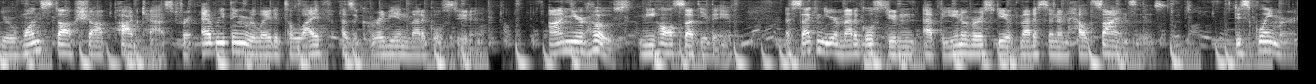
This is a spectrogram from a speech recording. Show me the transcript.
your one stop shop podcast for everything related to life as a Caribbean medical student. I'm your host, Nihal Satyadev, a second year medical student at the University of Medicine and Health Sciences. Disclaimer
